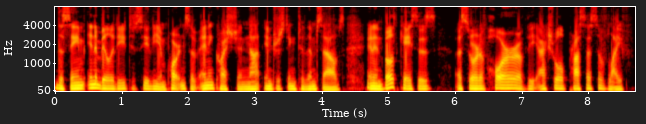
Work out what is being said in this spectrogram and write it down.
the same inability to see the importance of any question not interesting to themselves, and in both cases, a sort of horror of the actual process of life,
